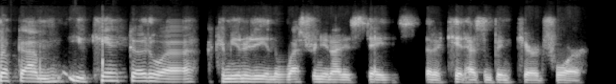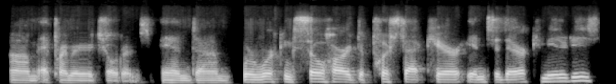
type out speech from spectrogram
Look, um, you can't go to a, a, community in the Western United States that a kid hasn't been cared for um, at Primary Children's. And um, we're working so hard to push that care into their communities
